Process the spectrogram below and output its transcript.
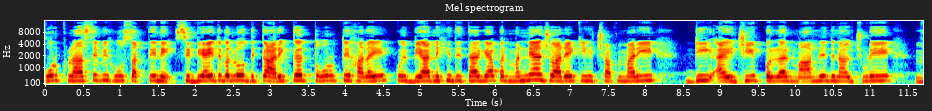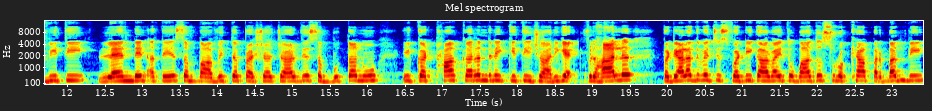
ਹੋਰ ਖੁਲਾਸੇ ਵੀ ਹੋ ਸਕਦੇ ਨੇ। ਸੀਬੀਆਈ ਦੇ ਵੱਲੋਂ ਅਧਿਕਾਰਿਕ ਤੌਰ ਉੱਤੇ ਹਾਲੇ ਕੋਈ ਬਿਆਨ ਨਹੀਂ ਦਿੱਤਾ ਗਿਆ, ਪਰ ਮੰਨਿਆ ਜਾ ਰਿਹਾ ਕਿ ਇਹ ਛਾਪੇਮਾਰੀ ਡੀਆਈਜੀ ਪੁੱਲਰ ਮਾਮਲੇ ਦੇ ਨਾਲ ਜੁੜੇ ਵਿੱਤੀ ਲੈਣ ਦੇਣ ਅਤੇ ਸੰਭਾਵਿਤ ਭ੍ਰਿਸ਼ਟਾਚਾਰ ਦੇ ਸਬੂਤਾਂ ਨੂੰ ਇਕੱਠਾ ਕਰਨ ਦੇ ਲਈ ਕੀਤੀ ਜਾ ਰਹੀ ਹੈ। ਫਿਲਹਾਲ ਪਟਿਆਲਾ ਦੇ ਵਿੱਚ ਇਸ ਵੱਡੀ ਕਾਰਵਾਈ ਤੋਂ ਬਾਅਦ ਸੁਰੱਖਿਆ ਪ੍ਰਬੰਧ ਵੀ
